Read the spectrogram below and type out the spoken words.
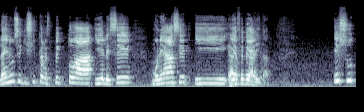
la denuncia que hiciste respecto a ILC, Moneda Asset y. AFP Habitat. Eso,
